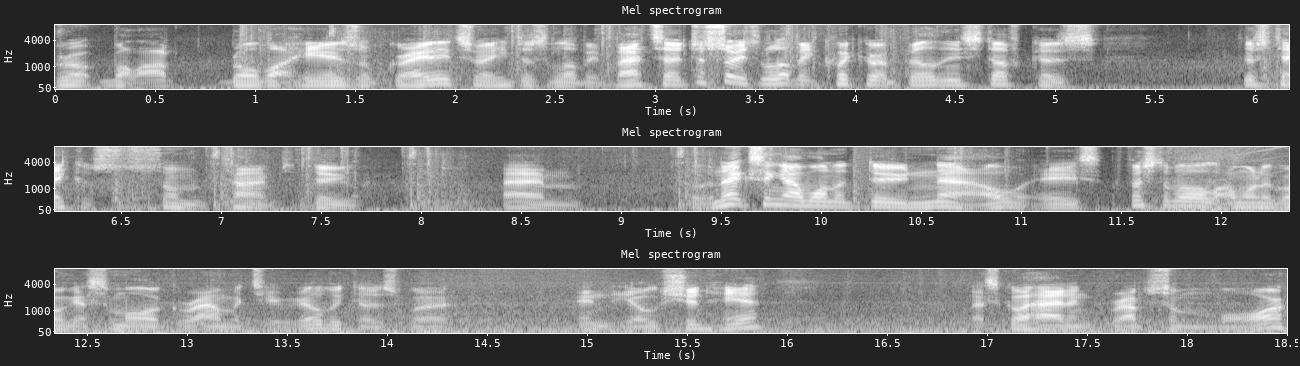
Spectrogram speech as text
well our robot here is upgraded, so he does a little bit better. Just so he's a little bit quicker at building stuff, because it does take us some time to do. Um, but the next thing I want to do now is, first of all, I want to go and get some more ground material because we're in the ocean here. Let's go ahead and grab some more.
